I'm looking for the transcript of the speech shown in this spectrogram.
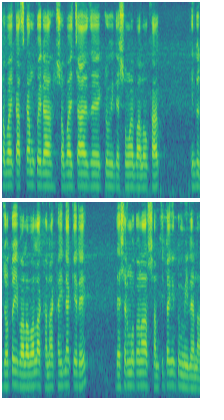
সবাই কাজ কাম কইরা সবাই চায় যে একটু ঈদের সময় ভালো খাক। কিন্তু যতই ভালো খানা খাই না কেড়ে, দেশের মতন আর শান্তিটা কিন্তু মিলে না।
